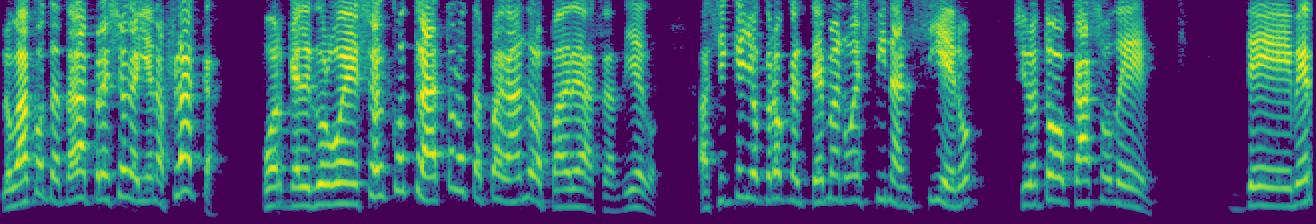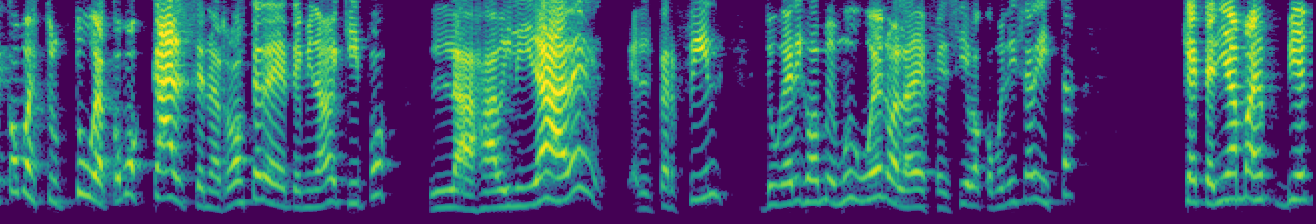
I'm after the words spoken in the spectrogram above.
lo va a contratar a precio de gallina flaca, porque el grueso del contrato lo están pagando los padres de San Diego. Así que yo creo que el tema no es financiero, sino en todo caso de, de ver cómo estructura, cómo calce en el roster de determinado equipo las habilidades, el perfil de un Eric Hosmer muy bueno a la defensiva como inicialista, que tenía más bien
